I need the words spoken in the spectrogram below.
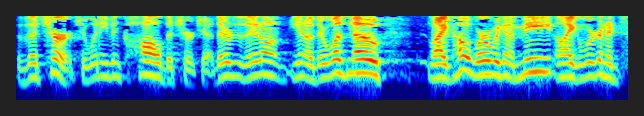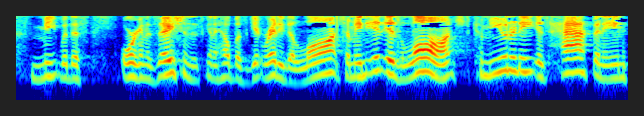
the church. It wouldn't even call the church yet. They don't, you know, there was no like, oh, where are we going to meet? Like, we're going to meet with this organization that's going to help us get ready to launch. I mean, it is launched. Community is happening.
